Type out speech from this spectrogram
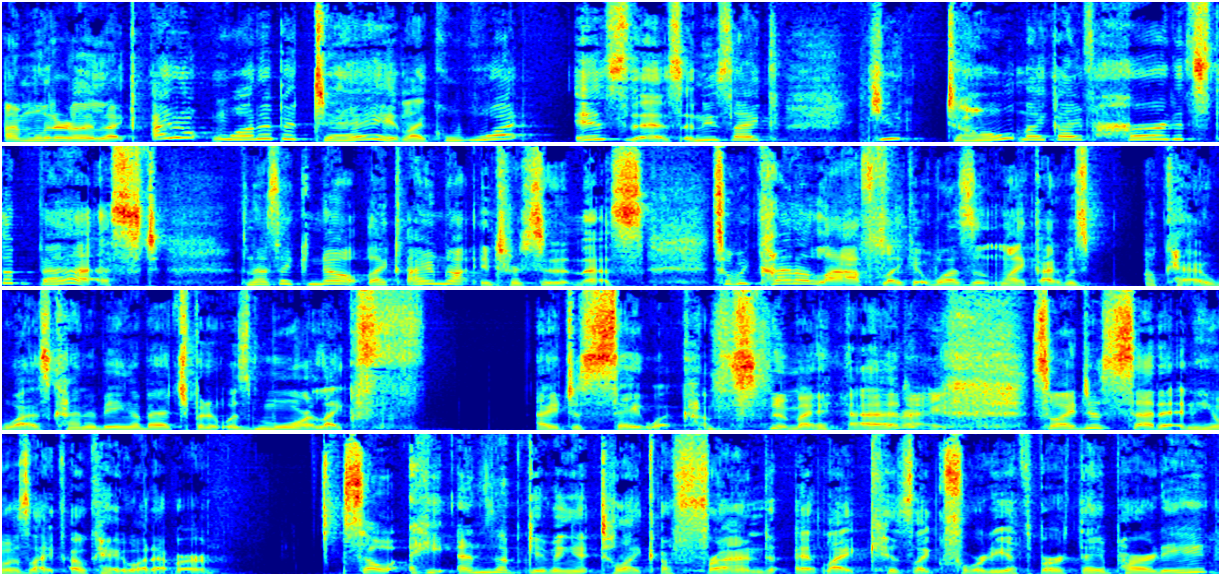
I'm literally like, I don't want a bidet. Like, what is this? And he's like, You don't? Like, I've heard it's the best. And I was like, No, like, I'm not interested in this. So we kind of laughed. Like, it wasn't like I was, okay, I was kind of being a bitch, but it was more like, I just say what comes to my head. Right. So I just said it and he was like, Okay, whatever. So he ends up giving it to like a friend at like his like 40th birthday party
